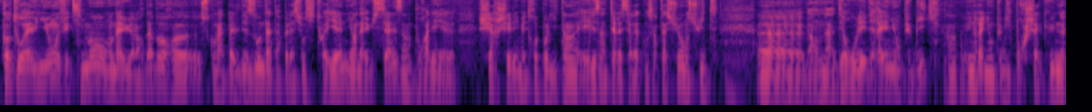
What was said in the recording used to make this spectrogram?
Quant aux réunions, effectivement, on a eu alors d'abord euh, ce qu'on appelle des zones d'interpellation citoyenne. Il y en a eu 16 hein, pour aller euh, chercher les métropolitains et les intéresser à la concertation. Ensuite, euh, ben, on a déroulé des réunions publiques, hein. une réunion publique pour chacune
